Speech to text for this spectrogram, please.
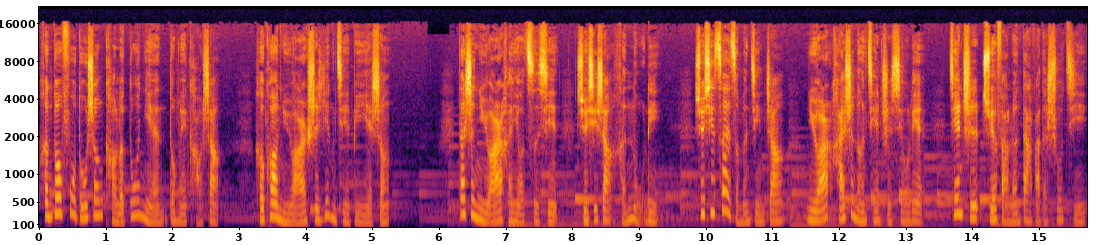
很多复读生考了多年都没考上，何况女儿是应届毕业生。但是女儿很有自信，学习上很努力，学习再怎么紧张，女儿还是能坚持修炼，坚持学法轮大法的书籍，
